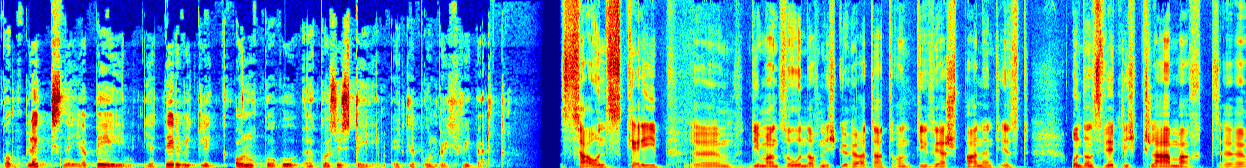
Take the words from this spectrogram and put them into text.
kompleksne ja peen ja terviklik on kogu ökosüsteem, ütleb Ulrich Ribert. Soundscape, äh, die man so noch nicht gehört hat und die sehr spannend ist und uns wirklich klar macht, äh,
